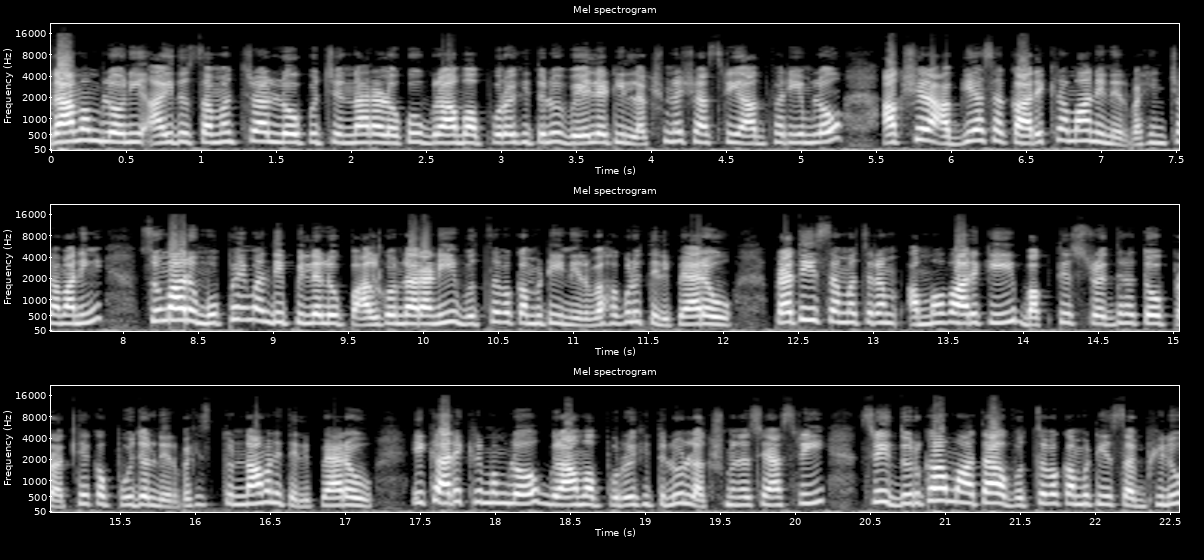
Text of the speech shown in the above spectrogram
గ్రామంలోని ఐదు సంవత్సరాల్లోపు చిన్నారులకు గ్రామ పురోహితులు వేలేటి లక్ష్మణశాస్త్రి ఆధ్వర్యంలో అక్షర అభ్యాస కార్యక్రమాన్ని నిర్వహించామని సుమారు ముప్పై మంది పిల్లలు పాల్గొన్నారని ఉత్సవ కమిటీ నిర్వాహకులు తెలిపారు. ప్రతి సంవత్సరం అమ్మవారికి భక్తి శ్రద్ధలతో ప్రత్యేక పూజలు నిర్వహిస్తున్నామని తెలిపారు. ఈ కార్యక్రమంలో గ్రామ పురోహితులు లక్ష్మణ శాస్త్రి శ్రీ దుర్గామాత ఉత్సవ కమిటీ సభ్యులు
